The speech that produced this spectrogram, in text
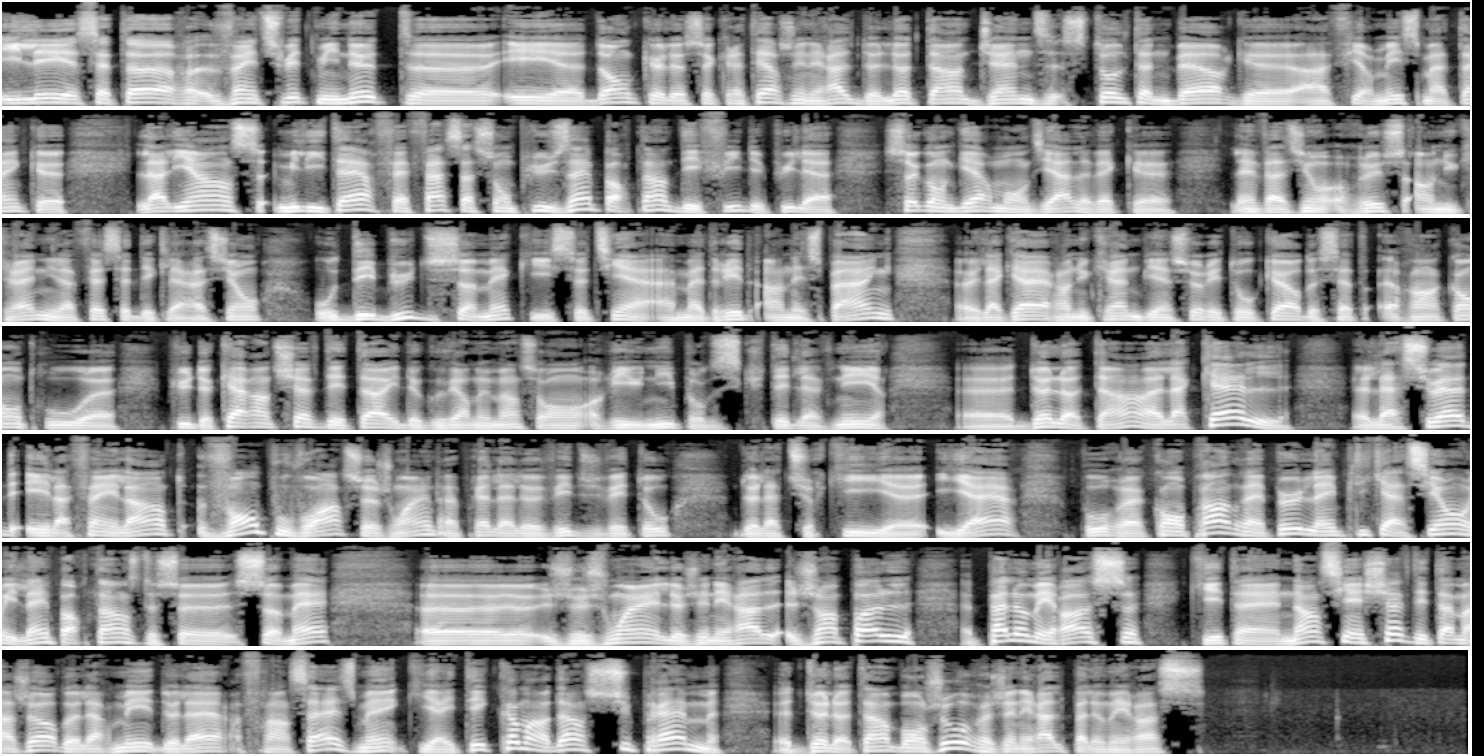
Il est 7h28 minutes euh, et euh, donc le secrétaire général de l'OTAN, Jens Stoltenberg, euh, a affirmé ce matin que l'alliance militaire fait face à son plus important défi depuis la Seconde Guerre mondiale avec l'invasion russe en Ukraine. Il a fait cette déclaration au début du sommet qui se tient à Madrid en Espagne. la guerre en Ukraine, bien sûr, est au cœur de cette rencontre où plus de 40 chefs d'État et de gouvernement sont réunis pour discuter de l'avenir de l'OTAN, à laquelle la Suède et la Finlande vont pouvoir se joindre après la levée du veto de la Turquie euh, hier pour euh, comprendre un peu l'implication et l'importance de ce sommet. Euh, je joins le général Jean-Paul Paloméros, qui est un ancien chef d'état-major de l'armée de l'air française, mais qui a été commandant suprême de l'OTAN. Bonjour, général Paloméros.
